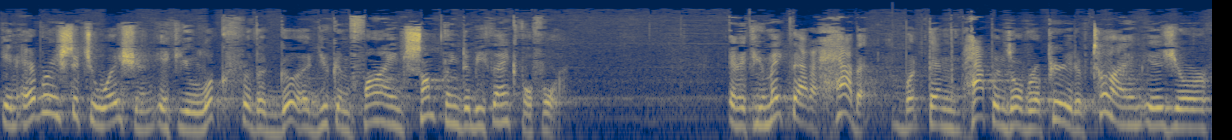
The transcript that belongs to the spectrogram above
in every situation, if you look for the good, you can find something to be thankful for. And if you make that a habit, what then happens over a period of time is your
